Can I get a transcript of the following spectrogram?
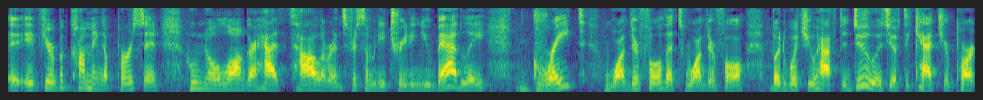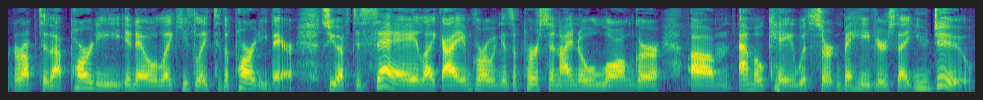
if you're becoming a person who no longer has tolerance for somebody treating you badly, great, wonderful, that's wonderful. But what you have to do is you have to catch your partner up to that party, you know, like he's late to the party there. So you have to say, like, I am growing as a person. I no longer um, am okay with certain behaviors that you do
